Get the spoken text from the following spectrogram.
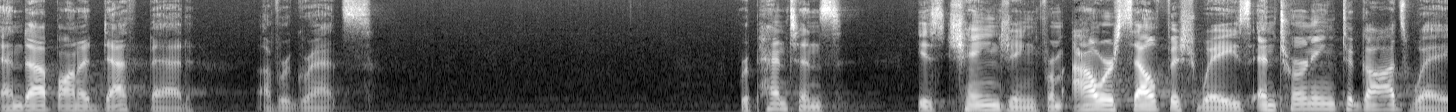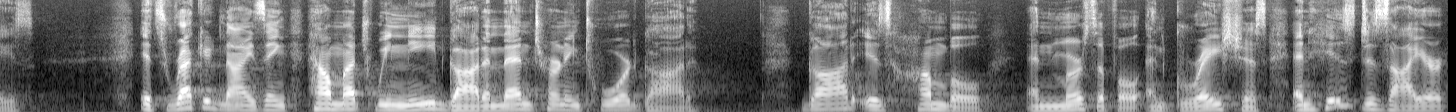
end up on a deathbed of regrets. Repentance is changing from our selfish ways and turning to God's ways. It's recognizing how much we need God and then turning toward God. God is humble and merciful and gracious, and his desire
